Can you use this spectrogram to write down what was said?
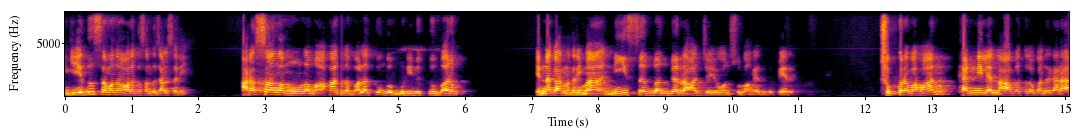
நீங்க எது சம்பந்தமா வழக்கு சந்திச்சாலும் சரி. அரசாங்கம் மூலமாக அந்த வழக்கு உங்க முடிவுக்கு வரும். என்ன காரணம் தெரியுமா? நீசபங்க ராஜயோகம்னு சொல்லுவாங்க இதுக்கு பேரு. சுக்கர பகவான் கண்ணில லாபத்துல உட்காந்துருக்காரா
